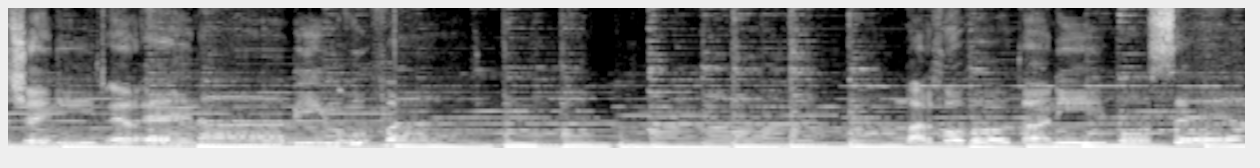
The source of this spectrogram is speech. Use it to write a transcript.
שנית אראנה במעופה. ברחובות אני פוסע,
